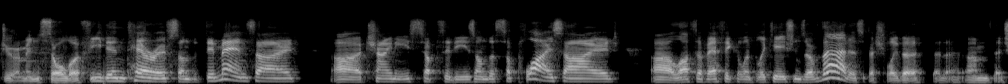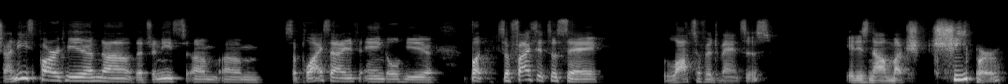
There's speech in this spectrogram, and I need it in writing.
German solar feed-in tariffs on the demand side, uh, Chinese subsidies on the supply side, uh, lots of ethical implications of that, especially the the, um, the Chinese part here now, the Chinese um, um, supply side angle here. But suffice it to say, lots of advances, it is now much cheaper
